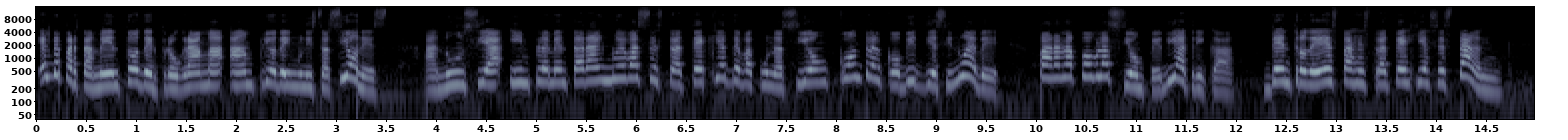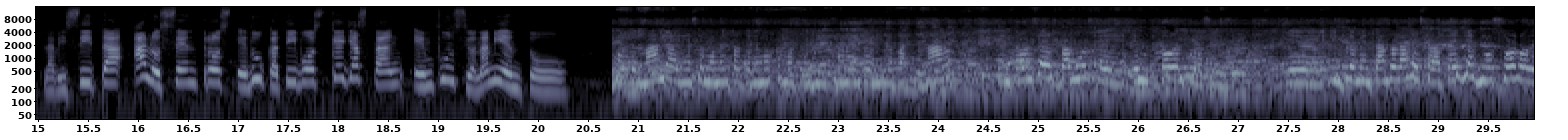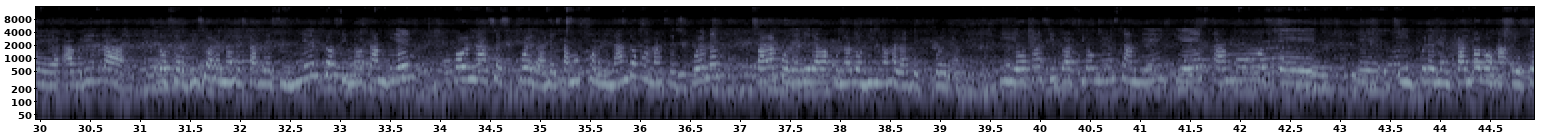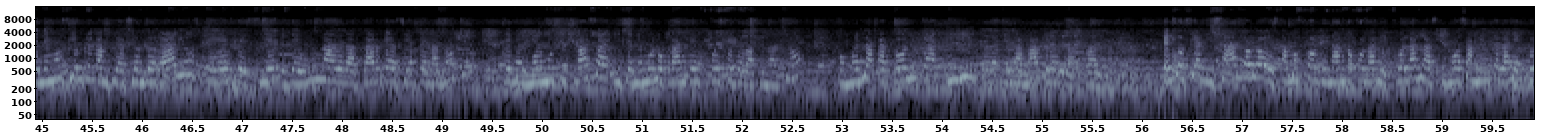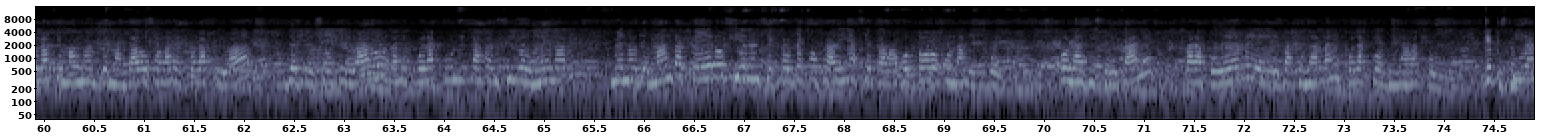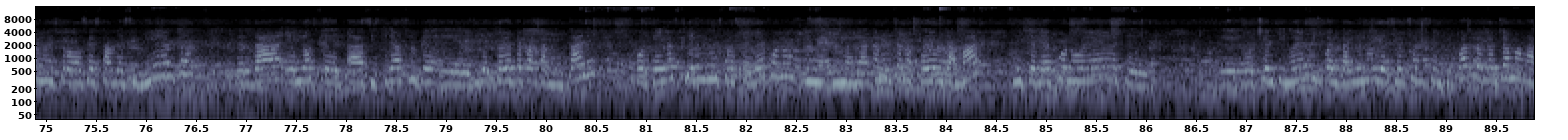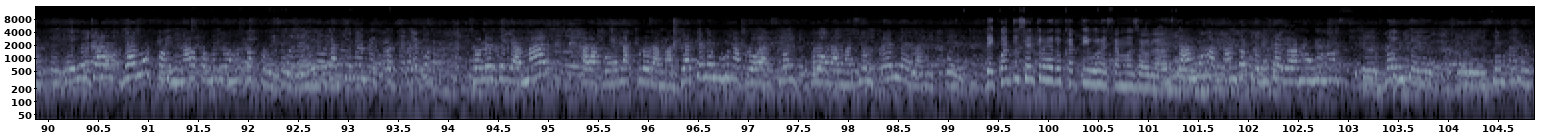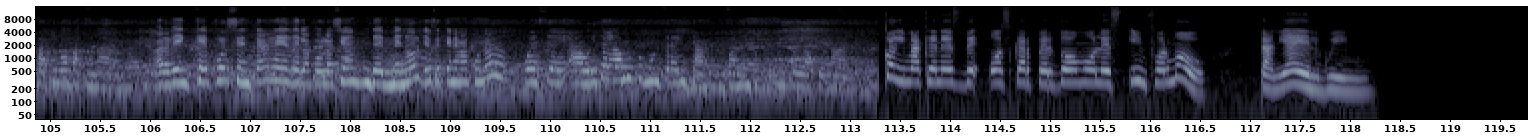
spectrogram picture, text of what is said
El departamento del programa amplio de inmunizaciones anuncia implementarán nuevas estrategias de vacunación contra el COVID-19 para la población pediátrica. Dentro de estas estrategias están la visita a los centros educativos que ya están en funcionamiento. Por demanda, en este momento tenemos como 3.500 niños vacunados, entonces vamos eh, en todo el proceso. Eh, implementando las estrategias no solo de abrir los servicios en los establecimientos, sino también con las escuelas. Estamos coordinando con las escuelas para poder ir a vacunar a los niños a las escuelas. Y otra situación es también que estamos eh, eh, implementando, los, tenemos siempre la ampliación de horarios, que es de, de 1 de la tarde a 7 de la noche en el Mall Multiplaza y tenemos los grandes puestos de vacunación, como es la Católica y la Macro de la Palmas. Socializándolo, estamos coordinando con las escuelas, lastimosamente las escuelas que más han demandado son las escuelas privadas, del tercer privado, las escuelas públicas han sido menos, menos demanda, pero sí en el sector de cofradías se trabajó todo con las escuelas, con las distritales, para poder eh, vacunar las escuelas coordinadas con ellos. ¿Qué a nuestros establecimientos, verdad? Ellos eh, asistir a sus eh, directores departamentales, porque ellos tienen nuestros teléfonos y inmediatamente nos pueden llamar. Mi teléfono es 89 51 18 64 ellos llaman eh, ellos ya, ya, hemos coordinado con ellos otros procesos ellos ya tienen nuestros teléfonos solo es de llamar para poderlas programar ya tenemos una programación, programación previa de las escuelas ¿de cuántos centros educativos estamos hablando? estamos hablando que ahorita llevamos unos 20 eh, eh, centros educativos vacunados ahora bien, ¿qué porcentaje de la población de menor ya se tiene vacunado? pues ahorita llevamos como un 30 40% vacunados con imágenes de Oscar Perdomo les informó Tania Elwin.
